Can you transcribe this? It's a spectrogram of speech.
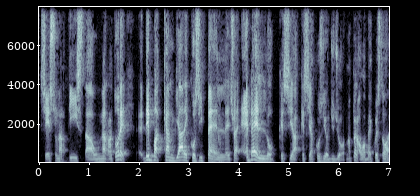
sia esso un artista, un narratore, eh, debba cambiare così pelle. Cioè è bello che sia, che sia così oggigiorno, però vabbè, questo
